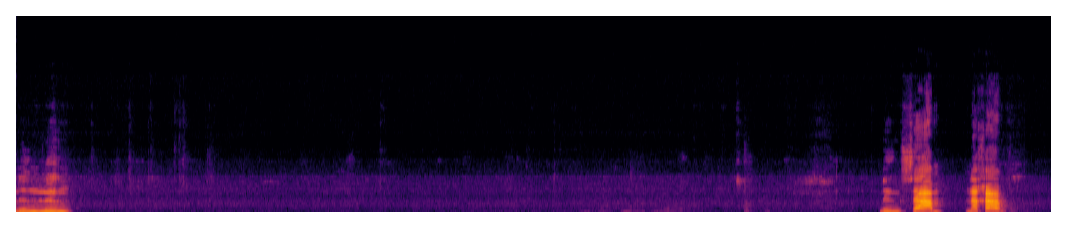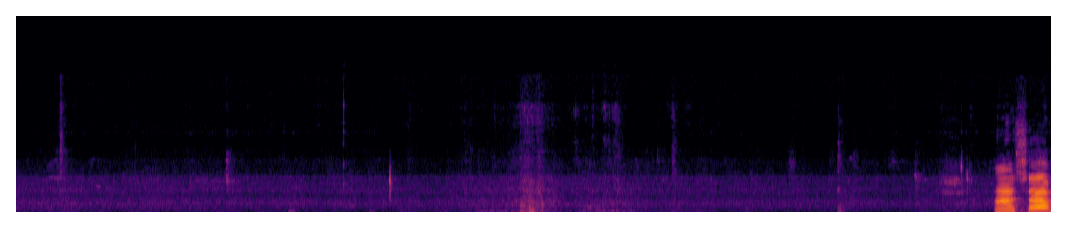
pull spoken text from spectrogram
หนึ่งหนึ่ง หนึ่งสามนะครับห้าสาม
